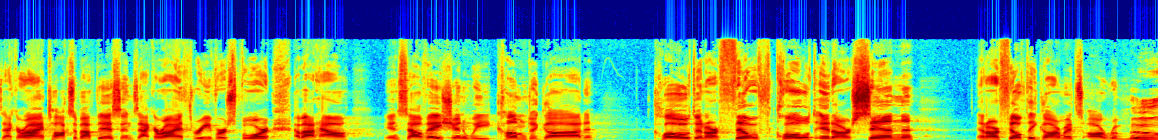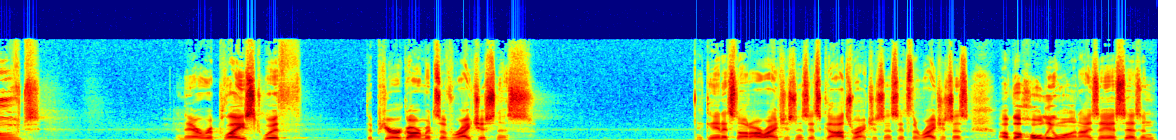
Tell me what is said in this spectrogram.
Zechariah talks about this in Zechariah 3, verse 4, about how in salvation, we come to God clothed in our filth, clothed in our sin, and our filthy garments are removed and they are replaced with the pure garments of righteousness. Again, it's not our righteousness, it's God's righteousness. It's the righteousness of the Holy One. Isaiah says in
